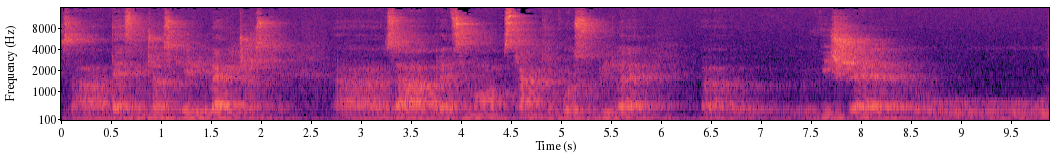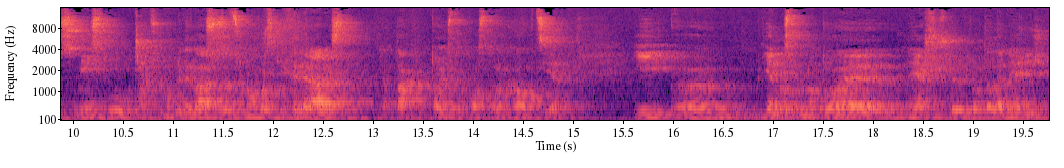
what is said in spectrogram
za desničarske ili levičarske, e, za, recimo, stranke koje su bile e, više u, smislu, čak su mogli da glasuju za crnogorske federaliste, jel tako, to je isto postalo kao opcija. I um, jednostavno to je nešto što je bilo tada neviđeno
